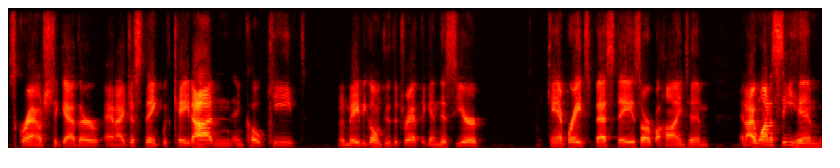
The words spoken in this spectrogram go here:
scrounge together. And i just think with Cade Otton and Ko Kieft and maybe going through the draft again this year cam brate's best days are behind him. And I want to see him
